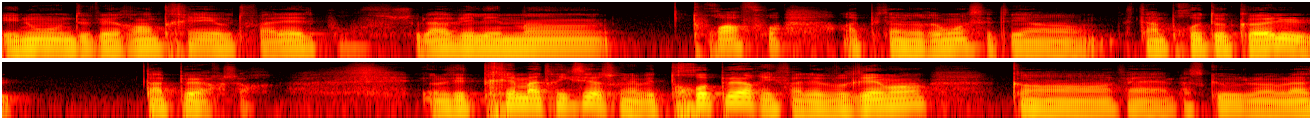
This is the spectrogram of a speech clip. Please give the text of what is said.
Et nous, on devait rentrer aux toilettes pour se laver les mains trois fois. Ah putain, vraiment, c'était un, un protocole. T'as peur, genre. on était très matrixés parce qu'on avait trop peur. Il fallait vraiment, quand, enfin, parce que on a,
